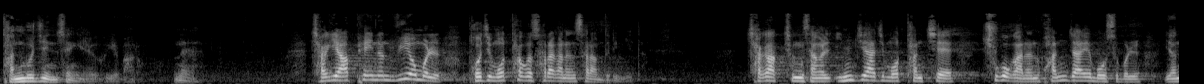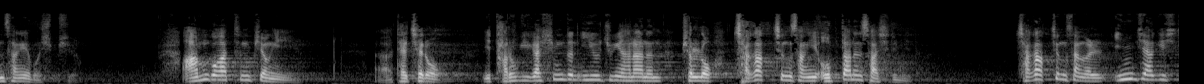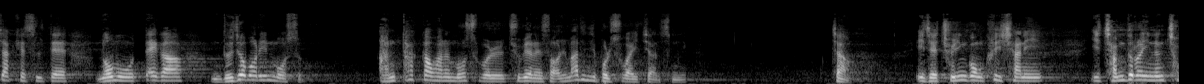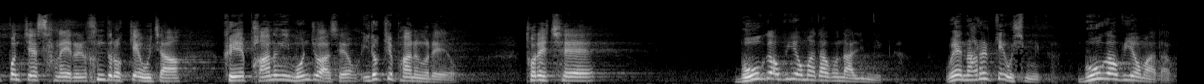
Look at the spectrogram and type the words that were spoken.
단무지 인생이에요, 그게 바로. 네. 자기 앞에 있는 위험을 보지 못하고 살아가는 사람들입니다. 자각 증상을 인지하지 못한 채 죽어가는 환자의 모습을 연상해 보십시오. 암과 같은 병이 아, 대체로 이 다루기가 힘든 이유 중에 하나는 별로 자각 증상이 없다는 사실입니다. 자각 증상을 인지하기 시작했을 때 너무 때가 늦어버린 모습, 안타까워하는 모습을 주변에서 얼마든지 볼 수가 있지 않습니까? 자, 이제 주인공 크리스찬이 이 잠들어 있는 첫 번째 사내를 흔들어 깨우자 그의 반응이 뭔지 아세요? 이렇게 반응을 해요. 도대체 뭐가 위험하다고 난립니까? 왜 나를 깨우십니까? 뭐가 위험하다고?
